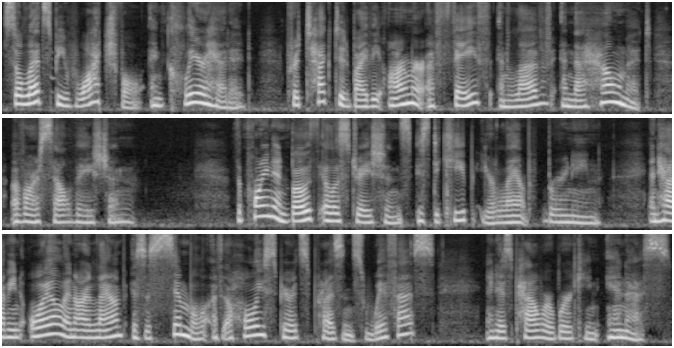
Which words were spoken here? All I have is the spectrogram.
So let's be watchful and clear headed, protected by the armor of faith and love and the helmet of our salvation. The point in both illustrations is to keep your lamp burning. And having oil in our lamp is a symbol of the Holy Spirit's presence with us and His power working in us.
